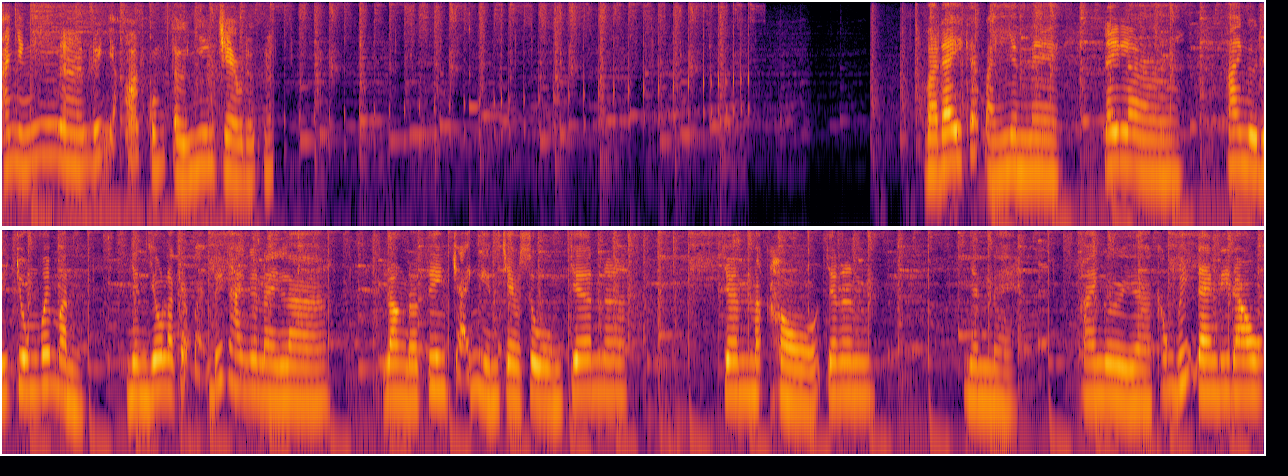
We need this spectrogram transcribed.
cả những ờ, đứa nhỏ cũng tự nhiên chèo được nữa. Và đây các bạn nhìn nè, đây là hai người đi chung với mình. Nhìn vô là các bạn biết hai người này là lần đầu tiên trải nghiệm chèo xuồng trên ờ, trên mặt hồ. Cho nên, nhìn nè, hai người ờ, không biết đang đi đâu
